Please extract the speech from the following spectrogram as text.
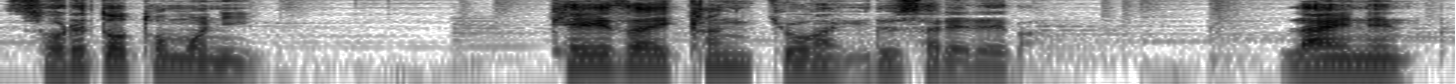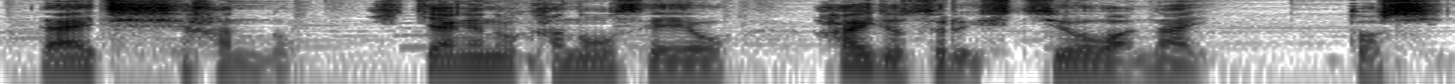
それとともに、経済環境が許されれば、来年第一四半の引き上げの可能性を排除する必要はないとし、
